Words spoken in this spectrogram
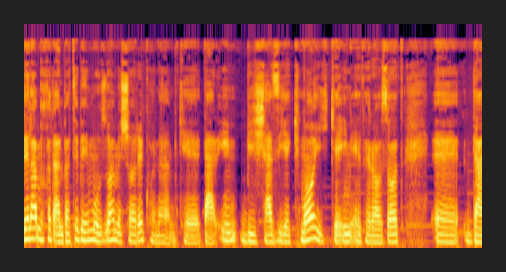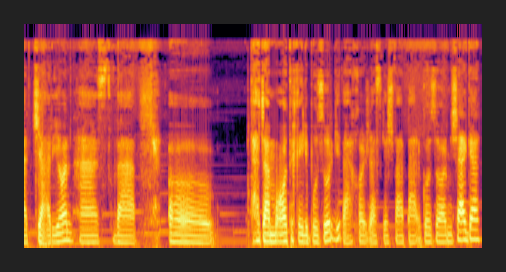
دلم می‌خواد البته به این موضوع هم اشاره کنم که در این بیش از یک ماهی که این اعتراضات در جریان هست و تجمعات خیلی بزرگی در خارج از کشور برگزار میشه. اگر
